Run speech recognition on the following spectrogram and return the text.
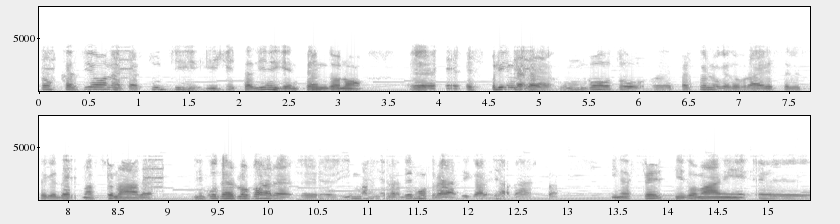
l'occasione per tutti i cittadini che intendono eh, esprimere un voto eh, per quello che dovrà essere il segretario nazionale, di poterlo fare eh, in maniera democratica e aperta. In effetti domani eh,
